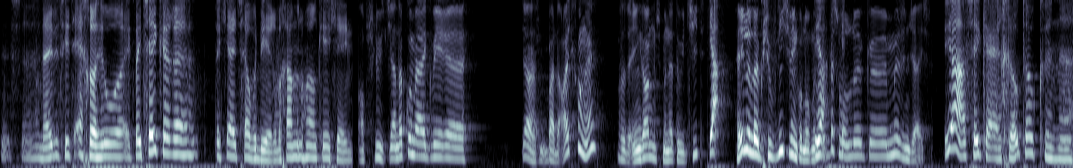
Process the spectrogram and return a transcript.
Dus, eh, nee, dit ziet echt wel heel... eh, ik weet zeker eh, dat jij het zou waarderen. We gaan er nog wel een keertje heen. Absoluut. Ja, en dan kom je eigenlijk weer eh, ja, bij de uitgang, hè? Of de ingang, is maar net hoe je het ziet. Ja. Hele leuke souvenirswinkel nog, met Ja. best wel leuke uh, merchandise. Ja, zeker. En groot ook. En, eh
